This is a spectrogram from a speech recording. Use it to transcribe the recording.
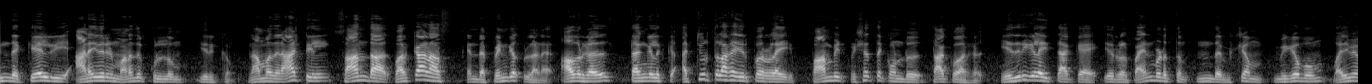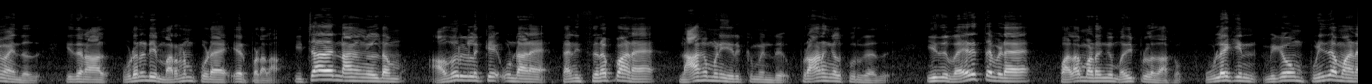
இந்த கேள்வி அனைவரின் மனதுக்குள்ளும் இருக்கும். நமது நாட்டில் சாந்தால் பர்கானாஸ் என்ற பெண்கள் உள்ளனர். அவர்கள் தங்களுக்கு அச்சுறுத்தலாக இருப்பவர்களை பாம்பின் விஷத்தை கொண்டு தாக்குவார்கள். எதிரிகளை தாக்க இவர்கள் பயன்படுத்தும் இந்த விஷம் மிகவும் வலிமை வாய்ந்தது. இதனால் உடனடி மரணம் கூட ஏற்படலாம். இச்சாதரி நாகங்களிடம் அவர்களுக்கே உண்டான தனி சிறப்பான நாகமணி இருக்கும் என்று புராணங்கள் கூறுகிறது. இது வைரத்தை விட பல மடங்கு மதிப்புள்ளதாகும். உலகின் மிகவும் புனிதமான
